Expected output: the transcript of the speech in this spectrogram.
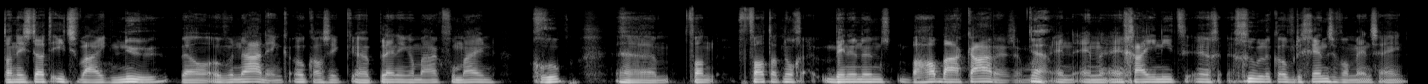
Dan is dat iets waar ik nu wel over nadenk. Ook als ik uh, planningen maak voor mijn groep. Um, van valt dat nog binnen een behapbaar kader. Zeg maar. ja. en, en, en ga je niet uh, gruwelijk over de grenzen van mensen heen.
